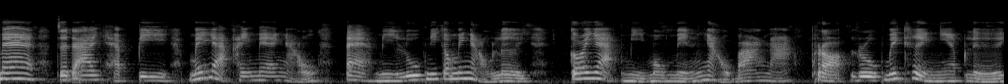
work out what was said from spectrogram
แม่จะได้แฮปปี้ไม่อยากให้แม่เหงา แต่มีลูกนี่ก็ไม่เหงาเลย ก็อยากมีโมเมนต์เหงาบ้างนะ เพราะลูกไม่เคยเงียบเลย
